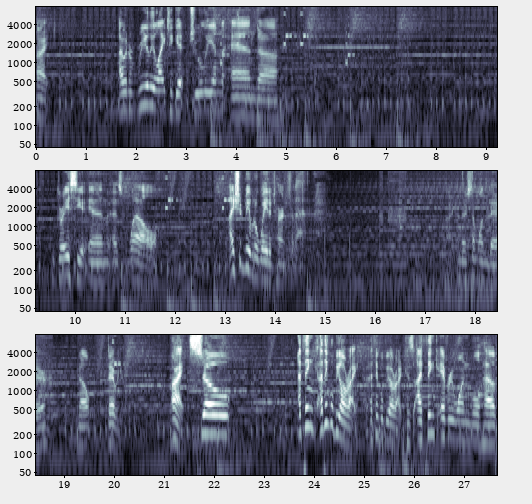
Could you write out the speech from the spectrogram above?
Alright, I would really like to get Julian and... Uh, Gracia in as well. I should be able to wait a turn for that. Alright, and there's someone there. No, there we go. Alright, so... I think I think we'll be alright. I think we'll be alright, because I think everyone will have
